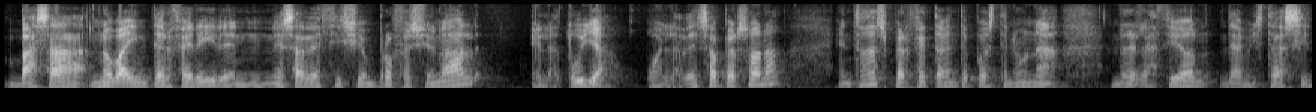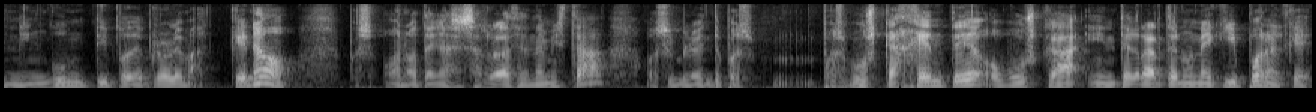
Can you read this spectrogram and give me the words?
vas a. no va a interferir en esa decisión profesional, en la tuya o en la de esa persona, entonces perfectamente puedes tener una relación de amistad sin ningún tipo de problema. Que no, pues o no tengas esa relación de amistad o simplemente pues, pues busca gente o busca integrarte en un equipo en el que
